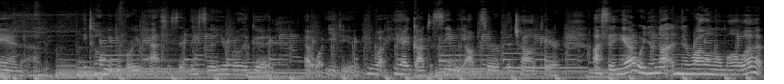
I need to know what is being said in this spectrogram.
and um, he told me before he passed. He said, "Lisa, you're really good." At what you do, he what he had got to see me observe the child care. I said, "Yeah, well, you're not in there riling them all up,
